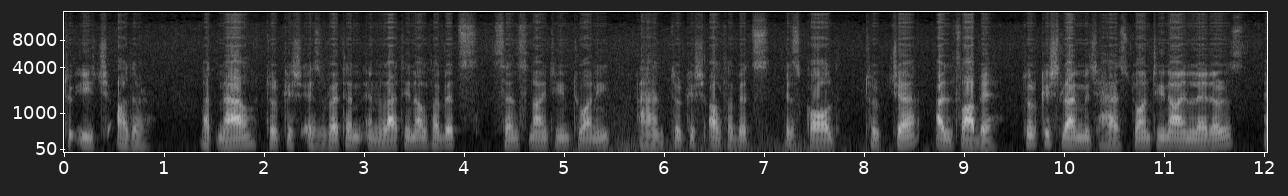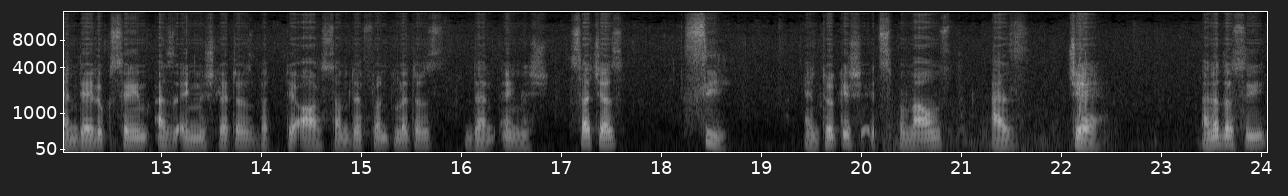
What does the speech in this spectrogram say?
to each other. But now Turkish is written in Latin alphabets since 1920 and Turkish alphabets is called Turkçe alphabet. Turkish language has 29 letters and they look same as English letters but there are some different letters than English such as C in Turkish it's pronounced as J. Another C.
